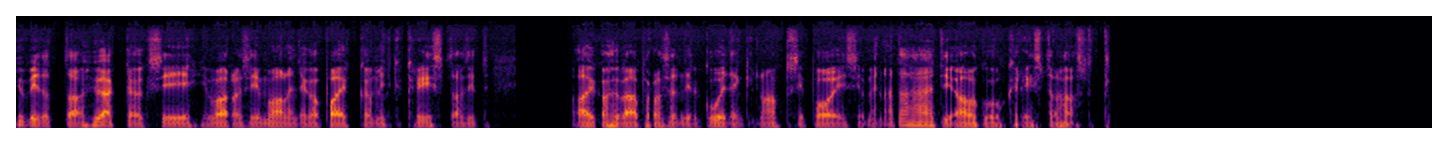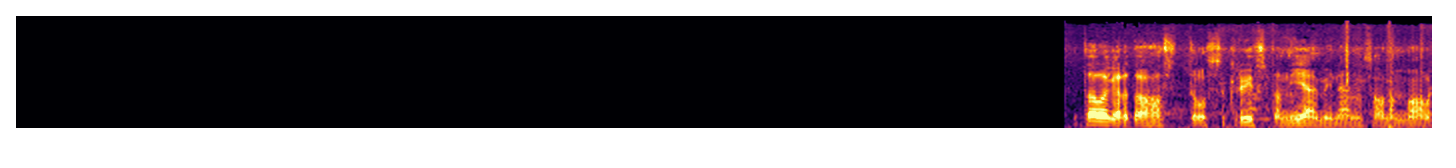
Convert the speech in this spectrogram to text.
hyvin tota, hyökkäyksiä ja vaarallisia maalintekopaikkoja, mitkä Krista sitten aika hyvällä prosentilla kuitenkin napsi pois. Ja mennään tähän heti alkuun Kristan haastatteluun. Tällä kertaa haastattelussa Krista Nieminen, Suomen maali,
